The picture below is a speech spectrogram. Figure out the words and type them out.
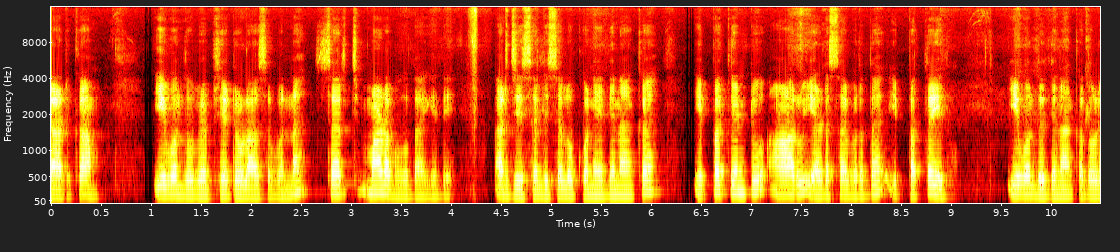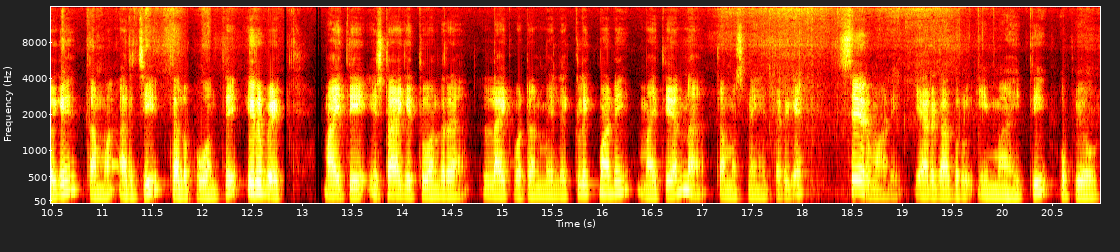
dot com ಈ ಒಂದು ವೆಬ್ಸೈಟ್ ವಿಳಾಸವನ್ನು ಸರ್ಚ್ ಮಾಡಬಹುದಾಗಿದೆ. ಅರ್ಜಿ ಸಲ್ಲಿಸಲು ಕೊನೆಯ ದಿನಾಂಕ ಇಪ್ಪತ್ತೆಂಟು ಆರು ಎರಡು ಸಾವಿರದ ಇಪ್ಪತ್ತೈದು. ಈ ಒಂದು ದಿನಾಂಕದೊಳಗೆ ತಮ್ಮ ಅರ್ಜಿ ತಲುಪುವಂತೆ ಇರಬೇಕು. ಮಾಹಿತಿ ಇಷ್ಟ ಆಗಿತ್ತು ಅಂದರೆ ಲೈಕ್ ಬಟನ್ ಮೇಲೆ ಕ್ಲಿಕ್ ಮಾಡಿ, ಮಾಹಿತಿಯನ್ನು ತಮ್ಮ ಸ್ನೇಹಿತರಿಗೆ ಶೇರ್ ಮಾಡಿ. ಯಾರಿಗಾದರೂ ಈ ಮಾಹಿತಿ ಉಪಯೋಗ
